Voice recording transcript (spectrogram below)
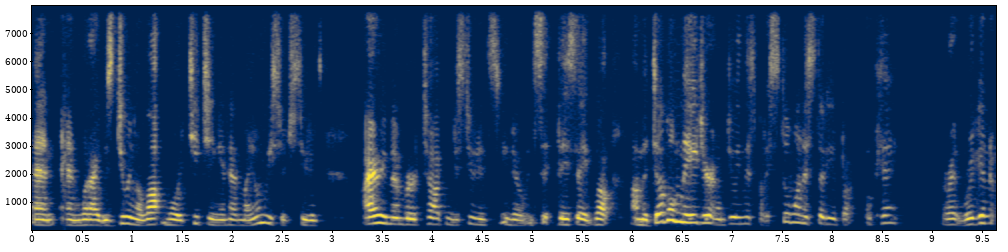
And, and when I was doing a lot more teaching and had my own research students, I remember talking to students, you know, and they say, well, I'm a double major and I'm doing this, but I still want to study about, okay, all right, we're going to,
